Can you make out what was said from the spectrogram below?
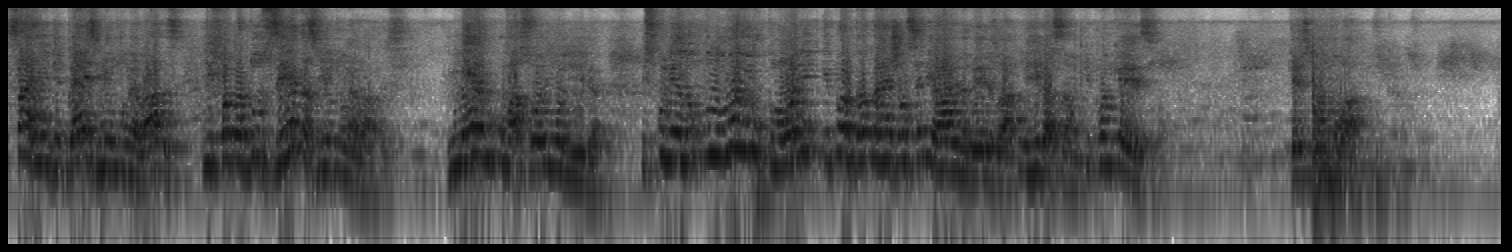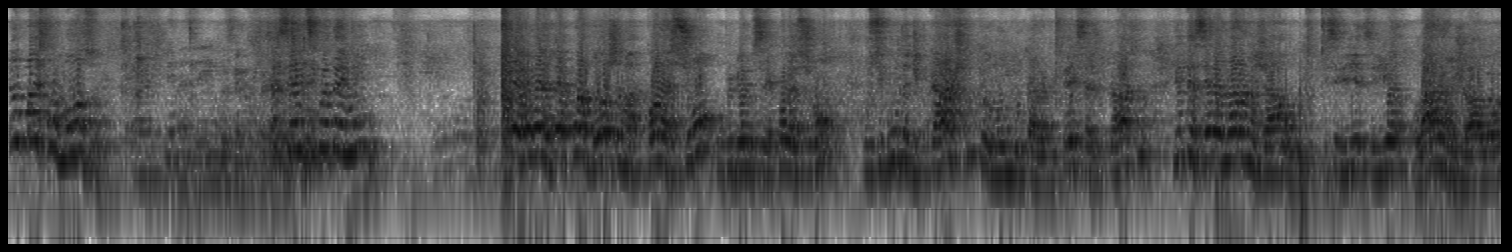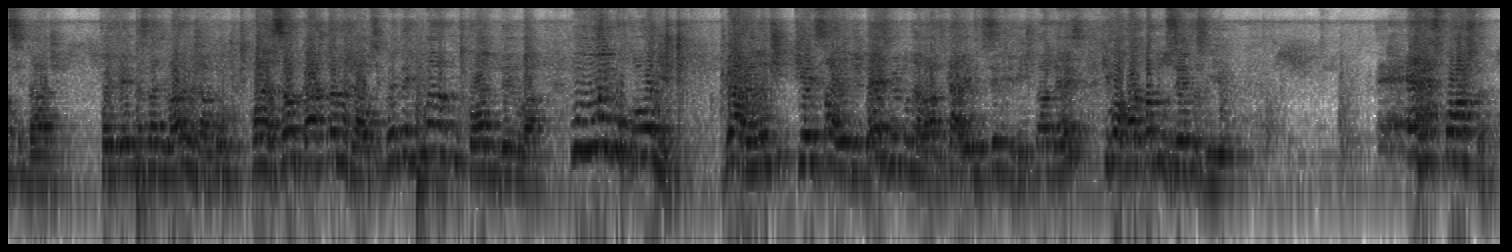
saiu de 10 mil toneladas e foi para 200 mil toneladas, mesmo com vassoura e monilha, escolhendo um único clone e plantando na região semiárida deles lá, com irrigação. Que clone que é esse? Que eles plantam lá? É o mais famoso. 651. É, é do Equador, chama Collection, o primeiro seria Collection, o segundo é de Castro, que é o nome do cara que fez, Sérgio Castro, e o terceiro é Naranjal, que seria, seria Laranjal, é uma cidade. Foi feito na cidade de Laranjal. Então, coleção Castro Laranjal. 51 é um código dele lá. Um único clone garante que ele saiu de 10 mil toneladas, caiu de 120 para 10, que voltaram para 200 mil. É a resposta.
